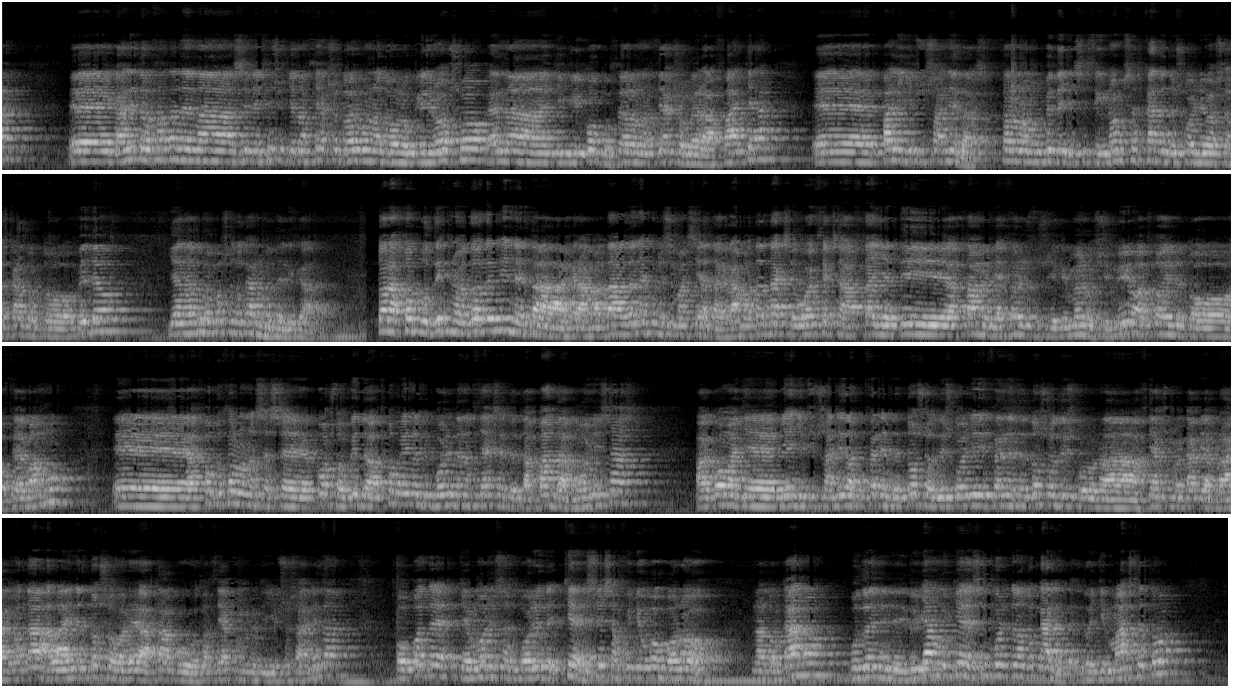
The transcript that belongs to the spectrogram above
ε, καλύτερο θα ήταν να συνεχίσω και να φτιάξω το έργο να το ολοκληρώσω. Ένα κυκλικό που θέλω να φτιάξω με ραφάκια. Ε, πάλι γυψουσανίδας. Θέλω να μου πείτε και εσείς τη γνώμη σας, κάντε το σχόλιο σας κάτω από το βίντεο για να δούμε πώς θα το κάνουμε τελικά. Τώρα αυτό που δείχνω εδώ δεν είναι τα γράμματα, δεν έχουν σημασία τα γράμματα. Εντάξει, εγώ έφτιαξα αυτά γιατί αυτά με ενδιαφέρουν στο συγκεκριμένο σημείο, αυτό είναι το θέμα μου. Ε, αυτό που θέλω να σας ε, πω στο βίντεο αυτό είναι ότι μπορείτε να φτιάξετε τα πάντα μόνοι σας. Ακόμα και μια γυψοσανίδα που φαίνεται τόσο δύσκολη, φαίνεται τόσο δύσκολο να φτιάξουμε κάποια πράγματα, αλλά είναι τόσο ωραία αυτά που θα φτιάξουμε με τη γυψοσανίδα. Οπότε και μόνοι σας μπορείτε και εσείς, αφού και εγώ μπορώ να το κάνω, που δεν είναι η δουλειά μου και εσείς μπορείτε να το κάνετε. Δοκιμάστε το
